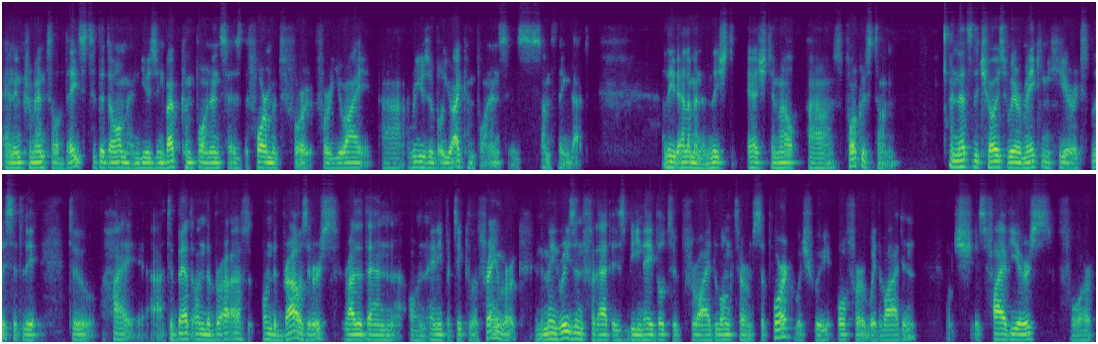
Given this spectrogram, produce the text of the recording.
and incremental updates to the DOM and using web components as the format for, for UI, uh, reusable UI components is something that LitElement and HTML uh, focused on. And that's the choice we are making here explicitly to high, uh, to bet on the on the browsers rather than on any particular framework. And the main reason for that is being able to provide long-term support, which we offer with Vaadin, which is five years for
